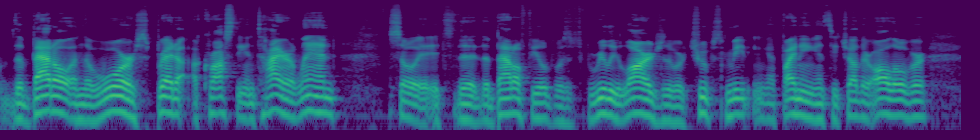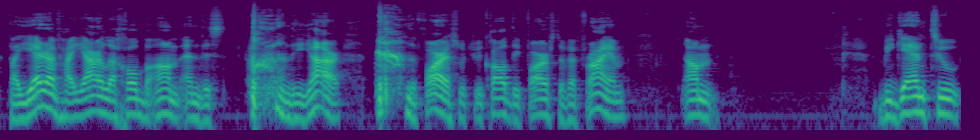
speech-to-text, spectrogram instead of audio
the battle and the war spread across the entire land. So it's the, the battlefield was really large. There were troops meeting and fighting against each other all over. Hayar and this the yar, the forest, which we called the forest of Ephraim, um, began to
